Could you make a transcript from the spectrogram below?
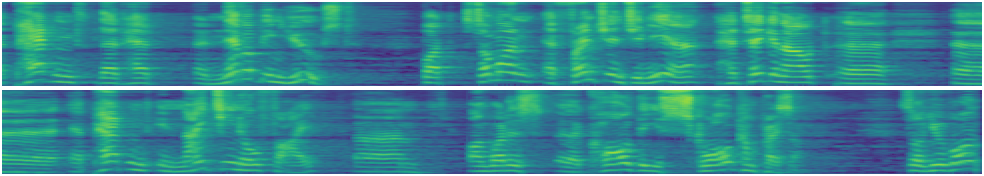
a patent that had never been used. But someone, a French engineer, had taken out uh, uh, a patent in 1905 um, on what is uh, called the scroll compressor. So you've all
